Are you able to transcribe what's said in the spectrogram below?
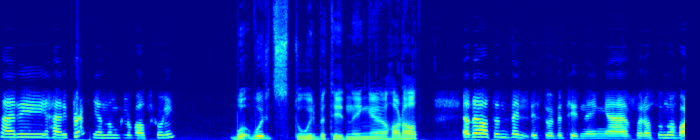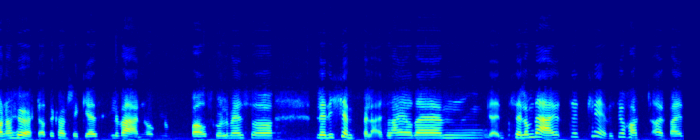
her i, her i Perth gjennom globalskolen. Hvor, hvor, stor betydning eh, har det hatt? Ja, Det har hatt en veldig stor betydning for oss. og Når barna hørte at det kanskje ikke skulle være noe globalskole mer, så ble de kjempelei seg. og det, mm, Selv om det, er, det kreves jo hardt arbeid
